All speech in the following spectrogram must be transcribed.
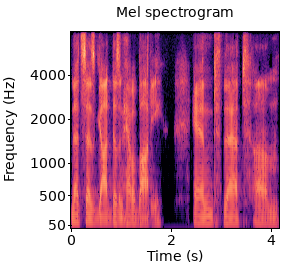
that says God doesn't have a body, and that um,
